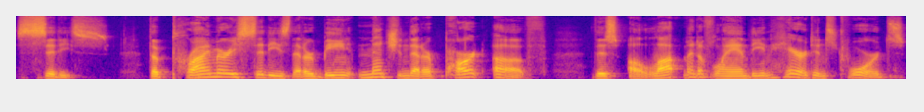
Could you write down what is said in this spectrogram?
cities. The primary cities that are being mentioned that are part of this allotment of land, the inheritance towards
